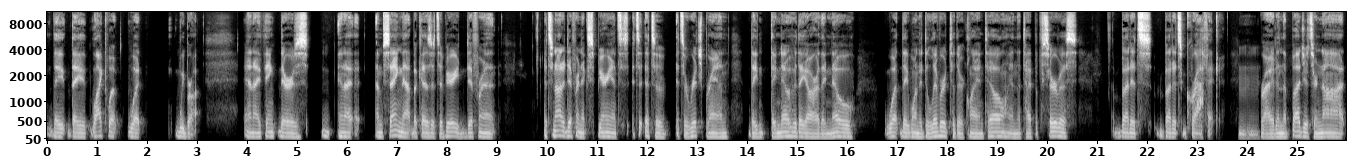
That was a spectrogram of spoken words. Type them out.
they they liked what what we brought. And i think there's and i i'm saying that because it's a very different it's not a different experience. It's it's a it's a rich brand. They they know who they are. They know what they want to deliver to their clientele and the type of service but it's but it's graphic hmm right? And the budgets are not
